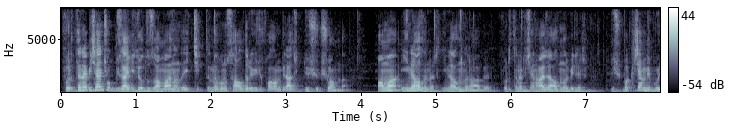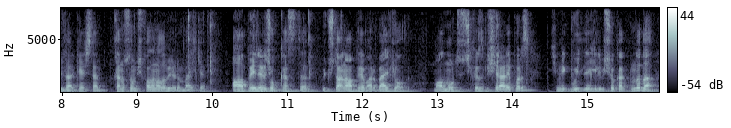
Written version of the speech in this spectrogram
Fırtına biçen çok güzel gidiyordu zamanında ilk çıktığında. Bunun saldırı gücü falan birazcık düşük şu anda. Ama yine alınır. Yine alınır abi. Fırtına biçen hala alınabilir. Düş bakacağım bir build arkadaşlar. Kanosomuş falan alabilirim belki. AP'leri çok kastı. 3 tane AP var. Belki Malmortus çıkarız. Bir şeyler yaparız. Şimdilik build ile ilgili bir şey yok aklımda da.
